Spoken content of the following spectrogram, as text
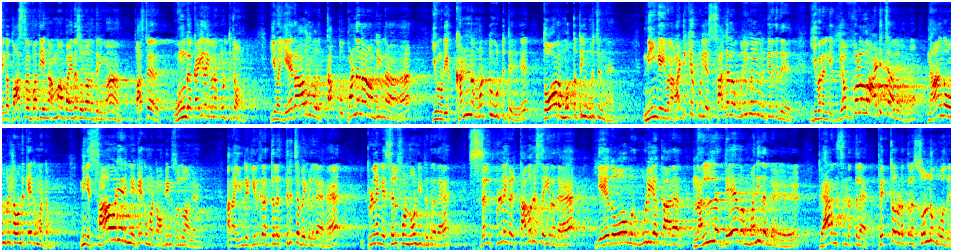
எங்க பாஸ்டர் பார்த்து எங்க அம்மா அப்பா என்ன சொல்லுவாங்க தெரியுமா? பாஸ்டர் உங்க கையில இவனை கொடுத்துட்டோம். இவன் ஏதாவது ஒரு தப்பு பண்ணனான் அப்படின்னா இவனுடைய கண்ணை மட்டும் விட்டுட்டு தோலை மொத்தத்தையும் உரிச்சுங்க நீங்க இவனை அடிக்கக்கூடிய சகல உரிமை இவனுக்கு இருக்குது. இவனை எவ்வளவு அடிச்சாலும் நாங்க உங்கள்கிட்ட வந்து கேட்க மாட்டோம். நீங்க சாவடி நீங்க கேட்க மாட்டோம் அப்படின்னு சொல்லுவாங்க. ஆனா இன்றைக்கு இருக்கிற திரு திருச்சபைகள்ல பிள்ளைங்க செல்போன் நோண்டிட்டு இருக்கிறத செல் பிள்ளைகள் தவறு செய்யறத ஏதோ ஒரு ஊழியக்காரர் நல்ல தேவ மனிதர்கள் பேரண்ட்ஸ் இடத்துல பெற்றோர் இடத்துல சொல்லும் போது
